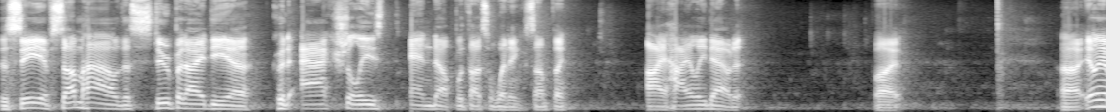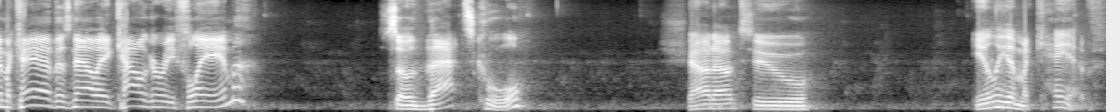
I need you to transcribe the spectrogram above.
To see if somehow this stupid idea could actually end up with us winning something. I highly doubt it. But uh, Ilya Mikheyev is now a Calgary Flame. So that's cool. Shout out to Ilya Mikheyev.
